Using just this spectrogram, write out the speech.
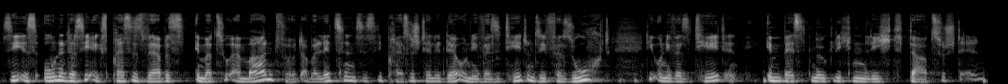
Sie ist, ohne dass sie expresses Verbes immerzu ermahnt wird, aber letztendlich ist die Pressestelle der Universität und sie versucht, die Universität im bestmöglichen Licht darzustellen.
